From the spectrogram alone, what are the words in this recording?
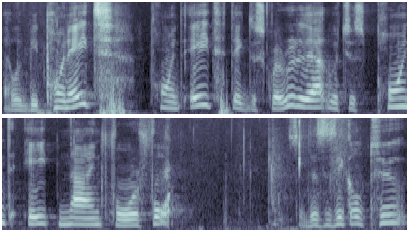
that would be 0.8. 0.8, take the square root of that, which is 0.8944. So this is equal to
